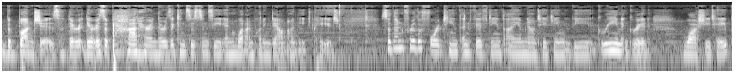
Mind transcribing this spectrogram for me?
the bunches. There, there is a pattern, there is a consistency in what I'm putting down on each page. So then for the 14th and 15th, I am now taking the green grid washi tape.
